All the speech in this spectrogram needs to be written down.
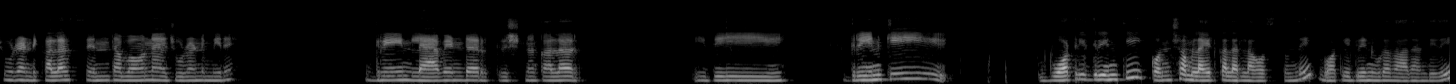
చూడండి కలర్స్ ఎంత బాగున్నాయో చూడండి మీరే. Green lavender Krishna colour. ఇది గ్రీన్కి బాటిల్ గ్రీన్కి కొంచెం లైట్ కలర్ లాగా వస్తుంది. బాటిల్ గ్రీన్ కూడా కాదండి ఇది.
